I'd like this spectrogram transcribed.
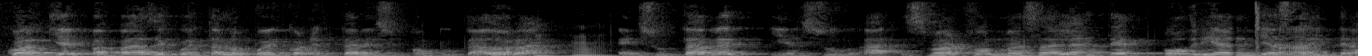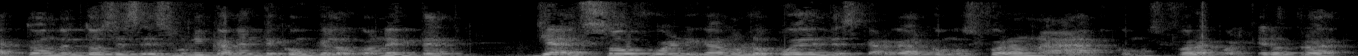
Cualquier papá de cuenta lo pueden conectar en su computadora, uh -huh. en su tablet y en su ah, smartphone más adelante, podrían ya ah. estar interactuando. Entonces es únicamente con que lo conecten, ya el software, digamos, lo pueden descargar como si fuera una app, como si fuera cualquier otra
